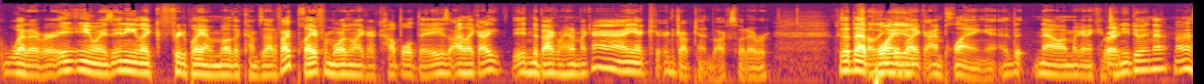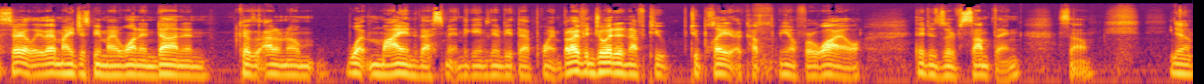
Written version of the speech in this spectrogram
whatever. A- Anyways, any like free to play MMO that comes out, if I play for more than like a couple days, I like I in the back of my head, I'm like, ah, yeah, I can drop ten bucks, whatever. Because at that That's point, like I'm playing it. Now, am I going to continue doing that? Not necessarily. That might just be my one and done, and because I don't know what my investment in the game is going to be at that point. But I've enjoyed it enough to to play a couple, you know, for a while. They deserve something. So Yeah.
